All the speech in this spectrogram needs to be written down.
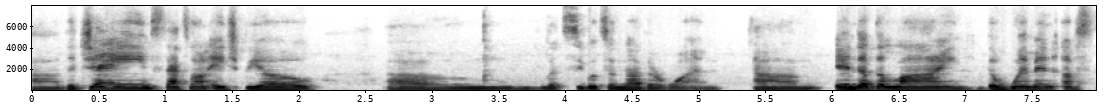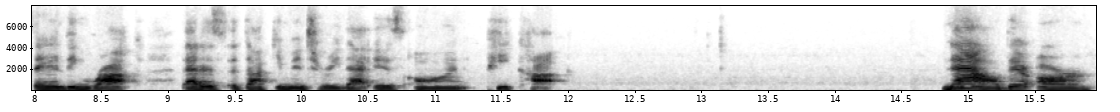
uh, the Janes, that's on HBO. Um, let's see, what's another one? Um, End of the Line, The Women of Standing Rock. That is a documentary that is on Peacock. Now, there are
